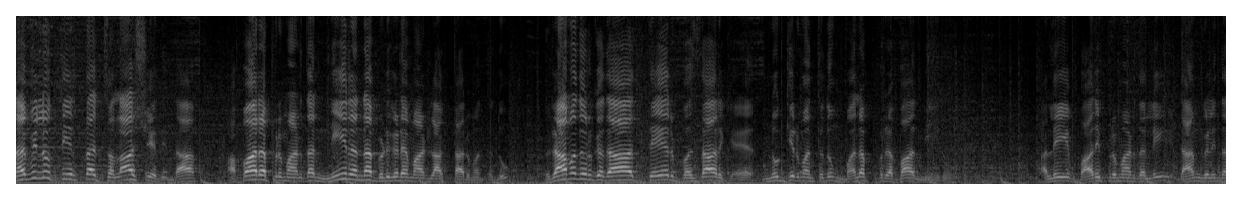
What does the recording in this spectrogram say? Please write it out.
ನವಿಲು ತೀರ್ಥ ಜಲಾಶಯದಿಂದ ಅಪಾರ ಪ್ರಮಾಣದ ನೀರನ್ನ ಬಿಡುಗಡೆ ಮಾಡಲಾಗ್ತಾ ಇರುವಂಥದ್ದು. ರಾಮದುರ್ಗದ ತೇರ್ ಬಜಾರ್ಗೆ ನುಗ್ಗಿರುವಂಥದ್ದು ಮಲಪ್ರಭಾ ನೀರು. ಅಲ್ಲಿ ಭಾರಿ ಪ್ರಮಾಣದಲ್ಲಿ ಡ್ಯಾಮ್ಗಳಿಂದ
